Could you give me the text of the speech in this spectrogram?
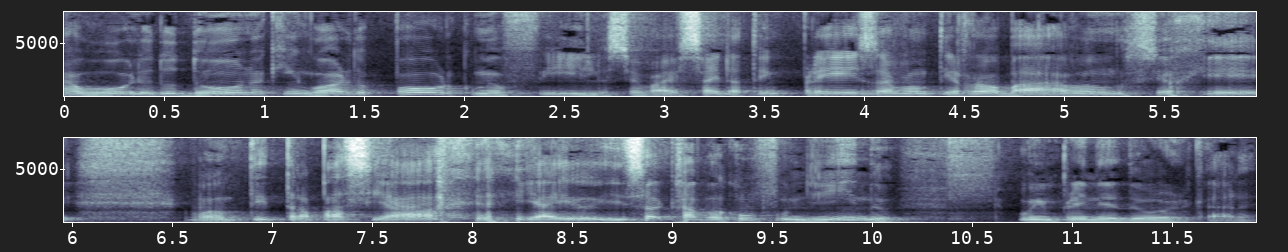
Ah, o olho do dono é que engorda o porco, meu filho. Você vai sair da tua empresa, vão te roubar, vão não sei o quê, vão te trapacear. E aí isso acaba confundindo o empreendedor, cara.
